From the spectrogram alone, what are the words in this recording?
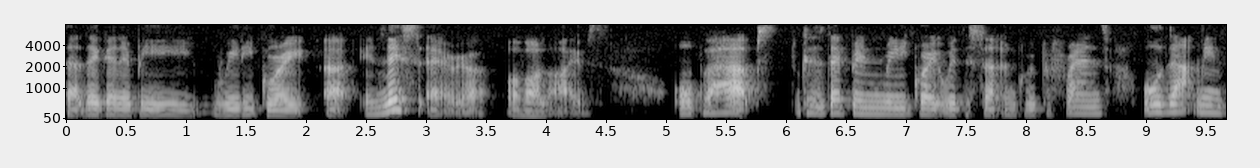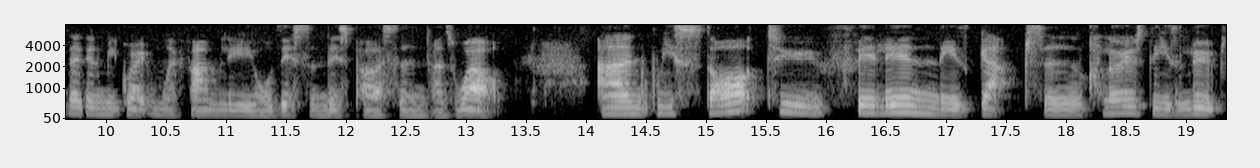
that they're going to be really great at, in this area of our lives or perhaps because they've been really great with a certain group of friends, or that means they're going to be great with my family or this and this person as well. And we start to fill in these gaps and close these loops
